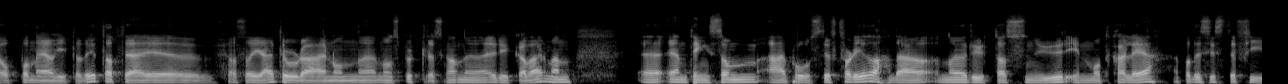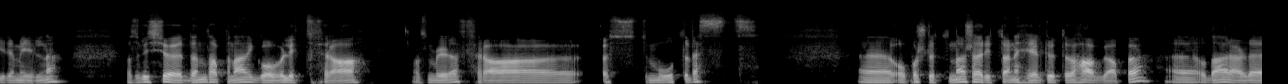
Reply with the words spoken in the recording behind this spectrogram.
opp og ned og hit og dit at jeg eh, Altså, jeg tror det er noen, eh, noen spurtere som kan ryke av der, men en ting som er positivt for de, da, det er når ruta snur inn mot Calais på de siste fire milene. Altså, vi kjører den etappen her går vel litt fra Åssen blir det? Fra øst mot vest. Uh, og på slutten der så er rytterne helt ute ved havgapet, uh, og der er det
